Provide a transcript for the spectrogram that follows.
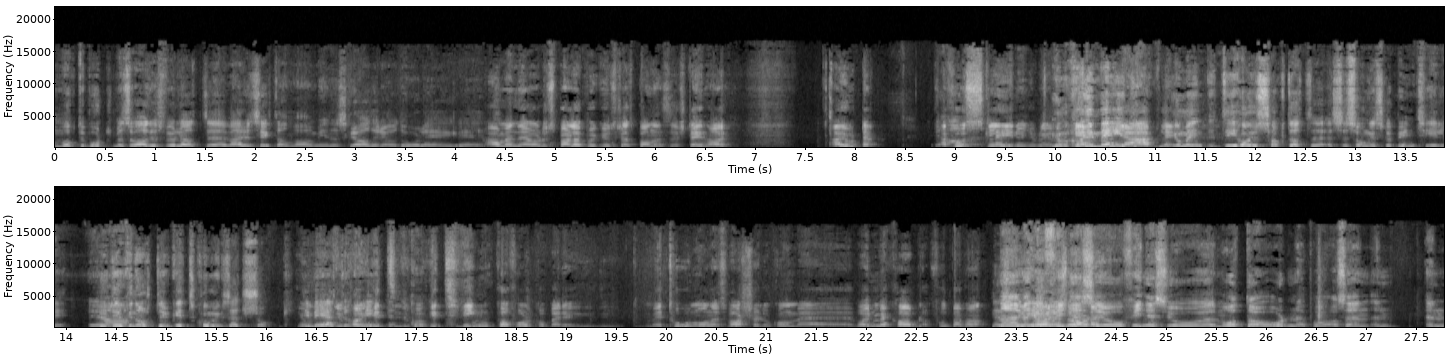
måke det bort, men så var det jo selvfølgelig at uh, værutsiktene var minusgrader og dårlige greier. Ja, men når du spiller på kunstgressbane som er stein hard Jeg har gjort det. Jeg får sklei rundt omkring. Jo, hva mener Jævlig. Jo, men de har jo sagt at uh, sesongen skal begynne tidlig. Det, det er jo ikke noe, det ikke, det kommer jo ikke som et sjokk. De jo, vet du jo kan at det jo er ikke, du kan jo ikke tvinge på folk å bare med to måneders varsel å komme med varmekabler på fotballbanen. Nei, men det det finnes jo, finnes jo måter å ordne på. Altså, en, en, en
